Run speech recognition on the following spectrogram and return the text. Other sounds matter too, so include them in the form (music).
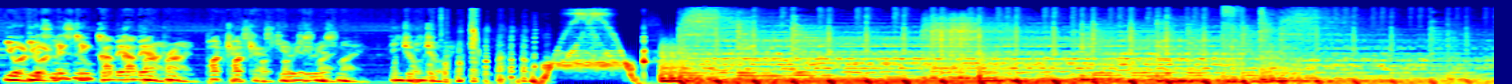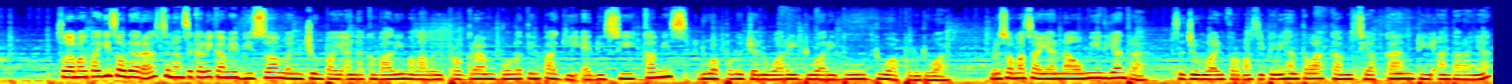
You are, you are listening to KBR, KBR Prime, Prime podcast, podcast for curious mind. Enjoy. Enjoy. Selamat pagi saudara, senang sekali kami bisa menjumpai Anda kembali melalui program Buletin Pagi edisi Kamis 20 Januari 2022. Bersama saya Naomi Liandra, sejumlah informasi pilihan telah kami siapkan di antaranya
